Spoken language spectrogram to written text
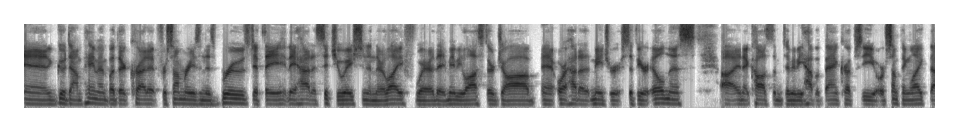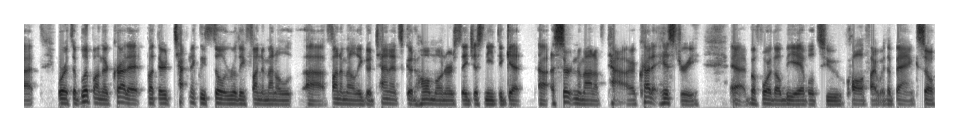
and good down payment, but their credit for some reason is bruised. If they they had a situation in their life where they maybe lost their job eh, or had a major severe illness, uh, and it caused them to maybe have a bankruptcy or something like that, where it's a blip on their credit, but they're technically still really fundamental, uh, fundamentally good tenants, good homeowners. They just need to get uh, a certain amount of ta- uh, credit history uh, before they'll be able to qualify with a bank. So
